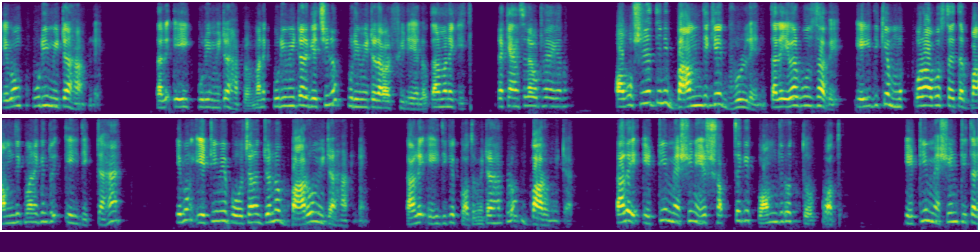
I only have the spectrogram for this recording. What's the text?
এবং কুড়ি মিটার হাঁটলে। তাহলে এই কুড়ি মিটার হাঁটলো। মানে কুড়ি মিটার গেছিল, কুড়ি মিটার আবার ফিরে এলো। তার মানে কি? এটা ক্যান্সেল আউট হয়ে গেল। অবশেষে তিনি বাম দিকে ঘুরলেন। তাহলে এবার বুঝতে হবে, এই দিকে মুখ করা অবস্থায় তার বাম দিক মানে কিন্তু এই দিকটা হ্যাঁ? এবং এটিএমে পৌঁছানোর জন্য বারো মিটার হাঁটলেন। তাহলে এই দিকে কত মিটার হাঁটলো? বারো মিটার। তাহলে এটিএম মেশিনের সব থেকে কম দূরত্ব কত? এটিএম মেশিনটি তার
